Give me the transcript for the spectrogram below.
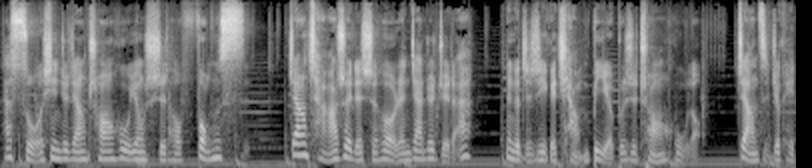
他索性就将窗户用石头封死，这样查税的时候，人家就觉得啊，那个只是一个墙壁而不是窗户了，这样子就可以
